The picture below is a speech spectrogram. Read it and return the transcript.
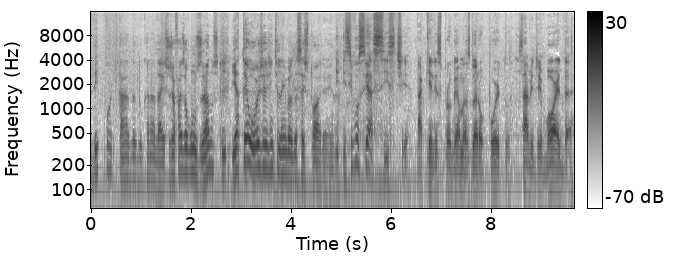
deportada do Canadá. Isso já faz alguns anos e, até hoje a gente lembra dessa história ainda. E, e se você assiste aqueles programas do aeroporto, sabe, de borda,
